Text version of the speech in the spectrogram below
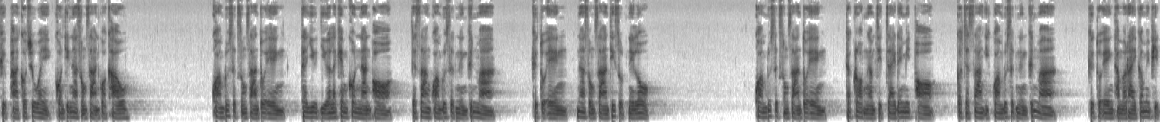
คือพาเขาช่วยคนที่น่าสงสารกว่าเขา ความรู้สึกสงสารตัวเอง ถ้ายืดเยื้อและเข้มข้นนานพอ จะสร้างความรู้สึกหนึ่งขึ้นมา คือตัวเองน่าสงสารที่สุดในโลก ความรู้สึกสงสารตัวเอง ถ้าครอบงำจิตใจได้มิดพอ ก็จะสร้างอีกความรู้สึกหนึ่งขึ้นมา คือตัวเองทำอะไรก็ไม่ผิด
